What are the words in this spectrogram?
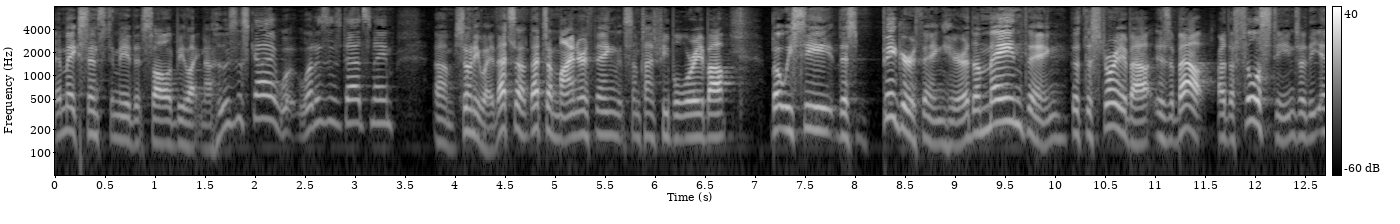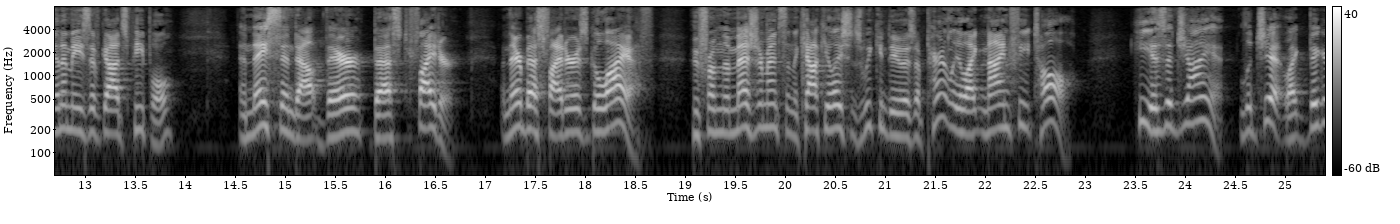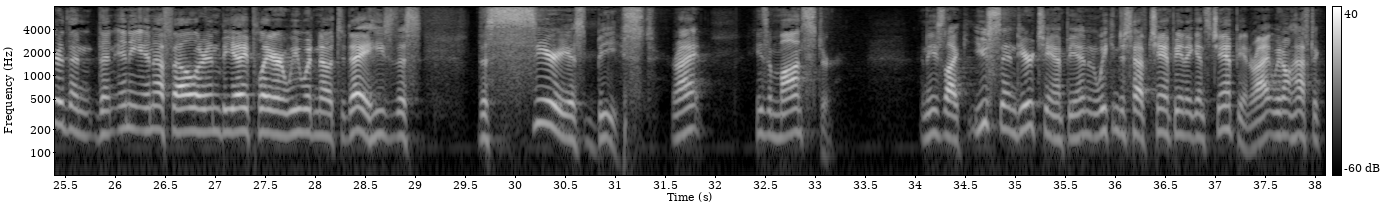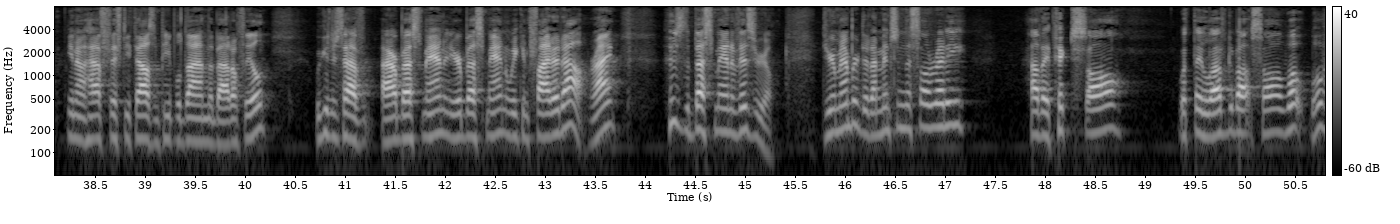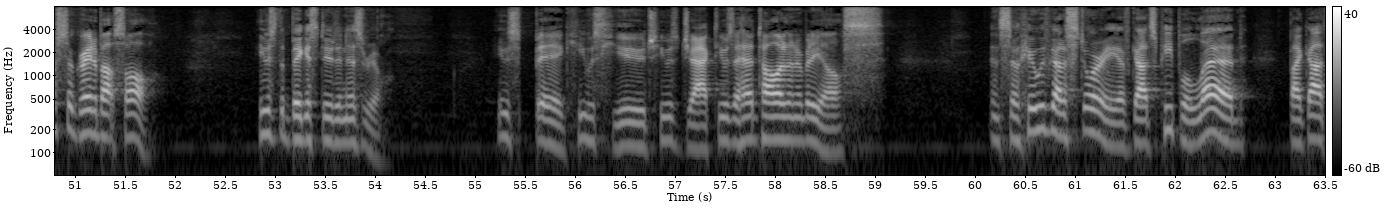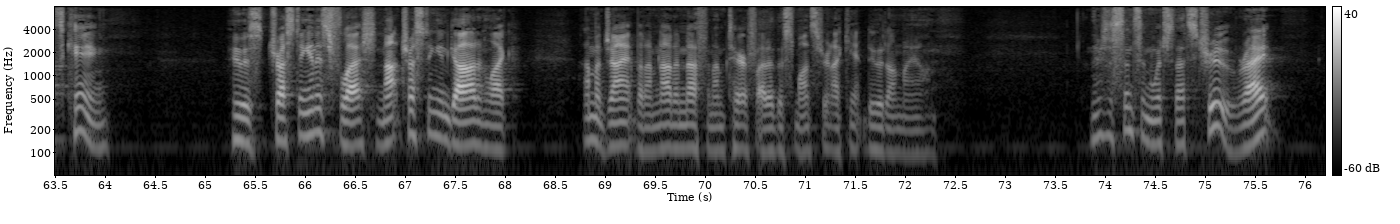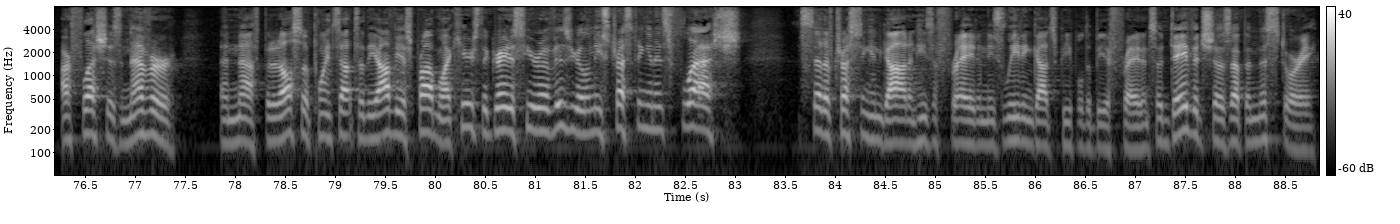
It makes sense to me that Saul would be like, now, who's this guy? what, what is his dad's name? Um, so, anyway, that's a, that's a minor thing that sometimes people worry about. But we see this bigger thing here. The main thing that the story about is about are the Philistines, or the enemies of God's people and they send out their best fighter. And their best fighter is Goliath, who, from the measurements and the calculations we can do, is apparently like nine feet tall. He is a giant, legit, like bigger than, than any NFL or NBA player we would know today. He's this, this serious beast, right? He's a monster. And he's like, you send your champion, and we can just have champion against champion, right? We don't have to, you know, have 50,000 people die on the battlefield. We can just have our best man and your best man, and we can fight it out, right? Who's the best man of Israel? Do you remember? Did I mention this already? How they picked Saul? What they loved about Saul? What, what was so great about Saul? He was the biggest dude in Israel. He was big. He was huge. He was jacked. He was a head taller than everybody else. And so here we've got a story of God's people led by God's king who is trusting in his flesh, not trusting in God, and like, I'm a giant, but I'm not enough, and I'm terrified of this monster, and I can't do it on my own. There's a sense in which that's true, right? Our flesh is never enough, but it also points out to the obvious problem. Like, here's the greatest hero of Israel, and he's trusting in his flesh instead of trusting in God, and he's afraid, and he's leading God's people to be afraid. And so David shows up in this story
